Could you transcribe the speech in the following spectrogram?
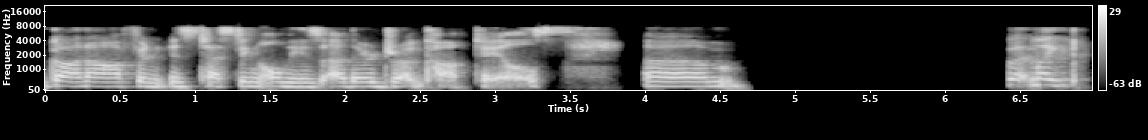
gone off and is testing all these other drug cocktails. Um, but like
